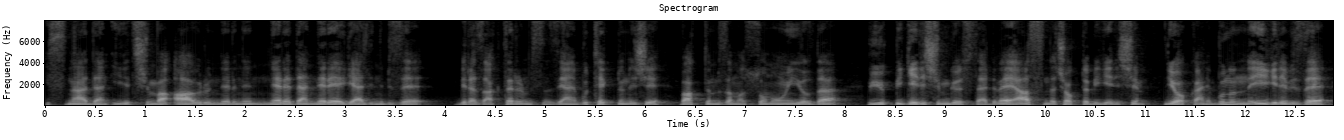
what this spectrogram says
isnaden iletişim ve ağ ürünlerinin nereden nereye geldiğini bize biraz aktarır mısınız? Yani bu teknoloji baktığımız zaman son 10 yılda büyük bir gelişim gösterdi veya aslında çok da bir gelişim yok. Hani bununla ilgili bize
